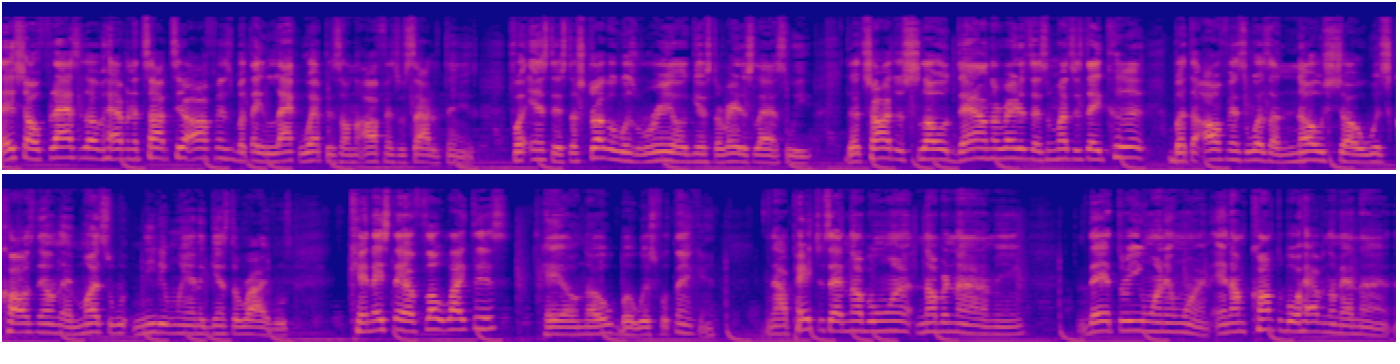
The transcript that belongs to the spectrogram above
They show flashes of having a top tier offense, but they lack weapons on the offensive side of things. For instance, the struggle was real against the Raiders last week. The Chargers slowed down the Raiders as much as they could, but the offense was a no show, which caused them a much needed win against the rivals. Can they stay afloat like this? Hell no, but wishful thinking. Now, Patriots at number one, number nine, I mean. They're three one and one, and I'm comfortable having them at nine.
